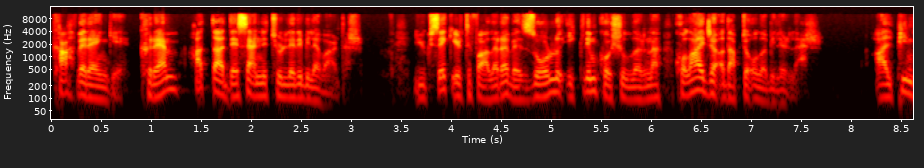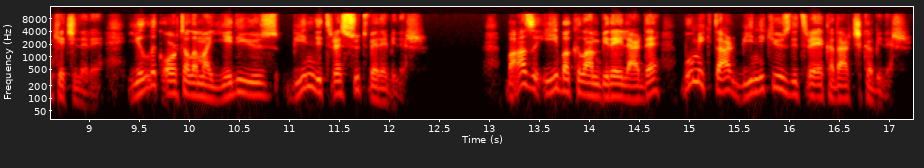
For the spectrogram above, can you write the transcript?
kahverengi, krem hatta desenli türleri bile vardır. Yüksek irtifalara ve zorlu iklim koşullarına kolayca adapte olabilirler. Alpin keçileri yıllık ortalama 700-1000 litre süt verebilir. Bazı iyi bakılan bireylerde bu miktar 1200 litreye kadar çıkabilir.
